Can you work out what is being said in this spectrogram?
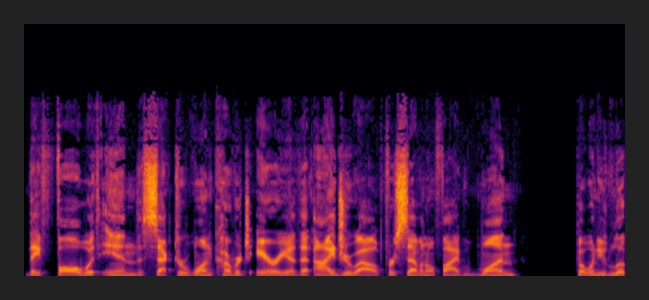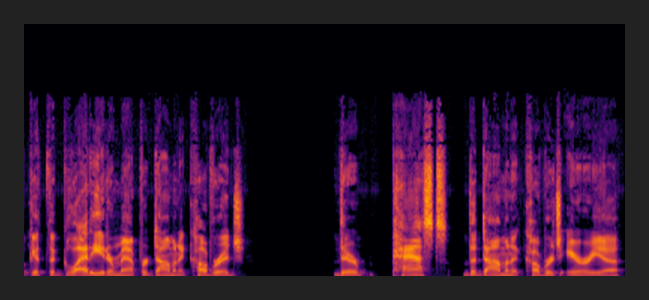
they fall within the sector 1 coverage area that I drew out for 705 1. But when you look at the gladiator map for dominant coverage, they're past the dominant coverage area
